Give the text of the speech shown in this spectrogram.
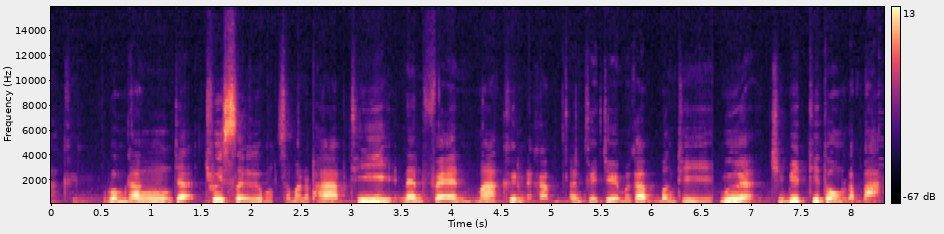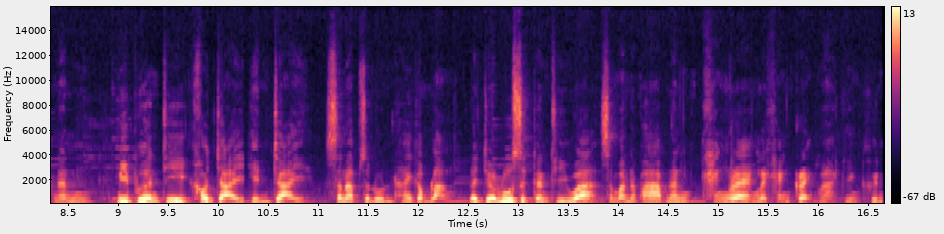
มากขึ้น รวมทั้งจะช่วยเสริมสมรรถภาพที่แน่นแฟ้นมากขึ้นนะครับท่านเคยเจอไหมครับ บางทีเมื่อชีวิตที่ต้องลำบากนั้น มีเพื่อนที่เข้าใจเห็นใจ สนับสนุนให้กำลังเราจะรู้สึกทันทีว่าสมรรถภาพนั้นแข็งแรงและแข็งแกร่งมากยิ่งขึ้น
